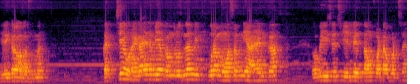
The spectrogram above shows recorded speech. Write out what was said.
ये दिख रहा होगा तुम्हें। कच्चे हो रहे गाइस अभी अब अमरूद ना, अभी पूरा मौसम नहीं आया इनका। तो अभी इसे छील लेता हूँ फटाफट से।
